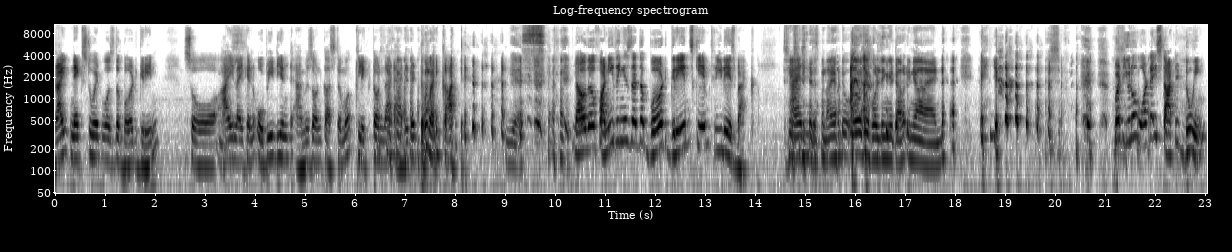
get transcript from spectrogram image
Right next to it was the bird grain. So I, like an obedient Amazon customer, clicked on that, added it to my cart. Yes. now the funny thing is that the bird grains came three days back. Three And- now you have to oh, you're holding it out in your hand. But you know what I started doing?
